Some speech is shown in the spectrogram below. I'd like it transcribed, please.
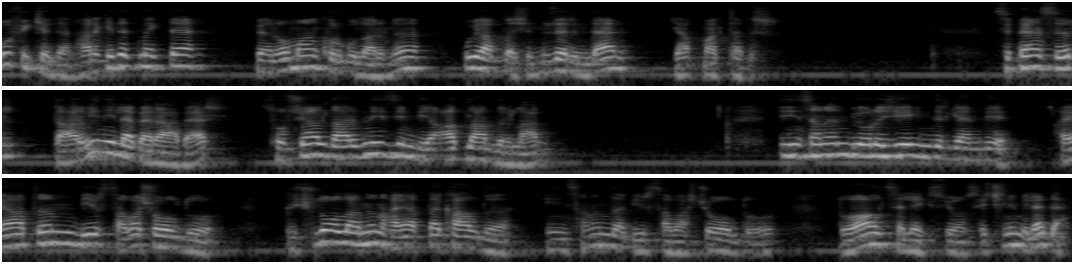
bu fikirden hareket etmekte ve roman kurgularını bu yaklaşım üzerinden yapmaktadır. Spencer, Darwin ile beraber sosyal Darwinizm diye adlandırılan insanın biyolojiye indirgendiği, hayatın bir savaş olduğu, güçlü olanın hayatta kaldığı, insanın da bir savaşçı olduğu, doğal seleksiyon seçilim ile de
